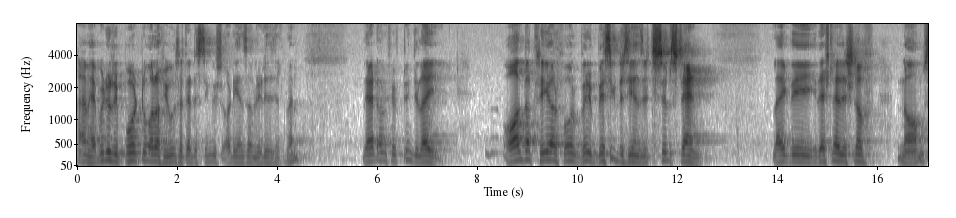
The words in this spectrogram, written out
I am happy to report to all of you, such a distinguished audience of ladies and gentlemen, that on 15 July, all the three or four very basic decisions which still stand, like the rationalization of norms,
